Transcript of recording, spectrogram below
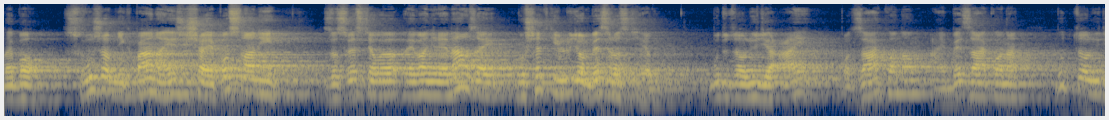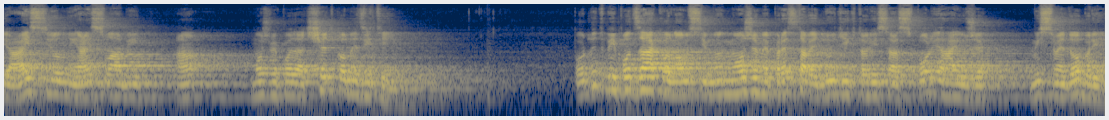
lebo služobník pána Ježiša je poslaný zo svesťou Evangelia naozaj ku všetkým ľuďom bez rozdielu. Budú to ľudia aj pod zákonom, aj bez zákona, budú to ľudia aj silní, aj slabí a môžeme povedať všetko medzi tým. Pod ľuďmi pod zákonom si môžeme predstaviť ľudí, ktorí sa spoliehajú, že my sme dobrí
